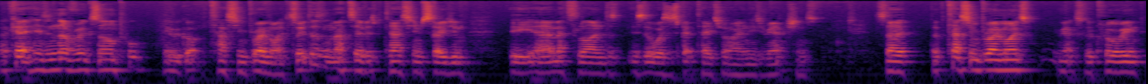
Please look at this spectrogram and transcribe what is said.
Okay, here's another example. Here we've got potassium bromide. So it doesn't matter if it's potassium, sodium, the uh, metal ion is always a spectator ion in these reactions. So the potassium bromide reacts with the chlorine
